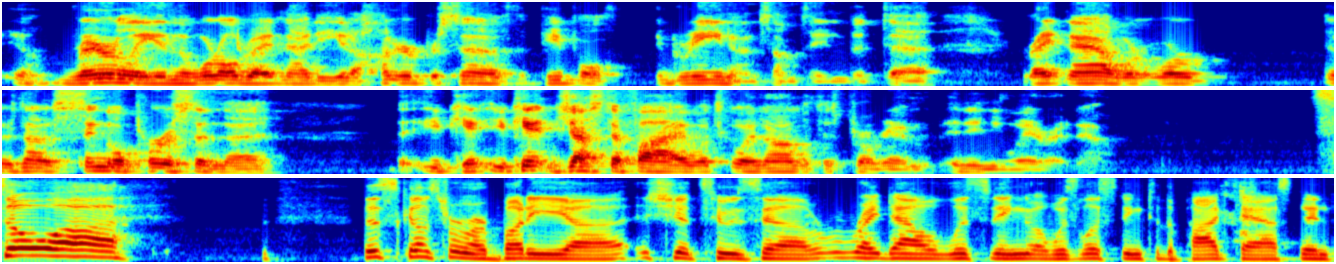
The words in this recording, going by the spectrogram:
You know, rarely in the world right now do you get 100 percent of the people agreeing on something. But uh, right now, we're, we're there's not a single person uh, that you can't you can't justify what's going on with this program in any way right now. So uh this comes from our buddy uh who's uh right now listening uh, was listening to the podcast and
